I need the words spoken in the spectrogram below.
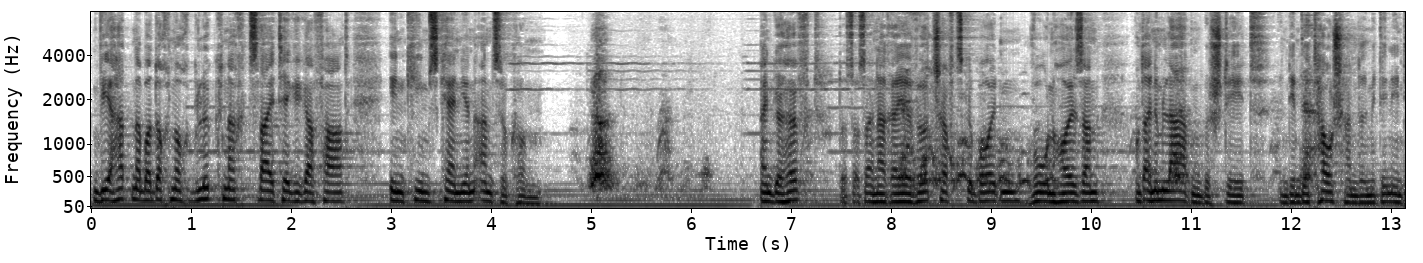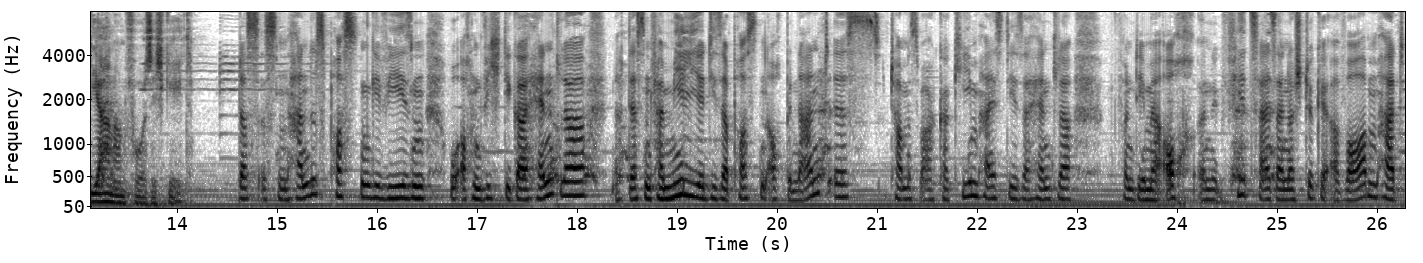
Wir hatten aber doch noch Glück, nach zweitägiger Fahrt in Keams Canyon anzukommen. Ein Gehöft, das aus einer Reihe Wirtschaftsgebäuden, Wohnhäusern und einem Laden besteht, in dem der Tauschhandel mit den Indianern vor sich geht. Das ist ein Handelsposten gewesen, wo auch ein wichtiger Händler, nach dessen Familie dieser Posten auch benannt ist, Thomas Walker Keem heißt dieser Händler, von dem er auch eine Vielzahl seiner Stücke erworben hat.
